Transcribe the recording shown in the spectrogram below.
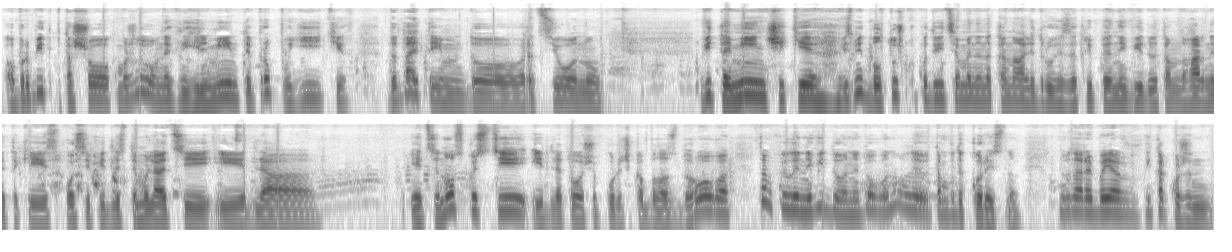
обробіть пташок, можливо, в них гельмінти, пропоїть їх, додайте їм до раціону вітамінчики. Візьміть болтушку, подивіться в мене на каналі, друге закріплене відео. Там гарний такий спосіб і для стимуляції, і для яйценоскості, і для того, щоб курочка була здорова. Там хвилини відео недовго, ну але там буде корисно. Ну зараз бо я і так кожен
